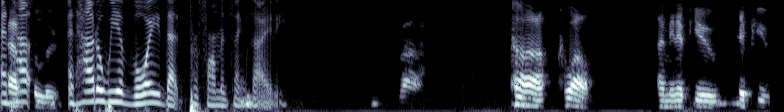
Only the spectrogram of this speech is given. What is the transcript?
And absolutely. how and how do we avoid that performance anxiety? Uh, well, I mean, if you if you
